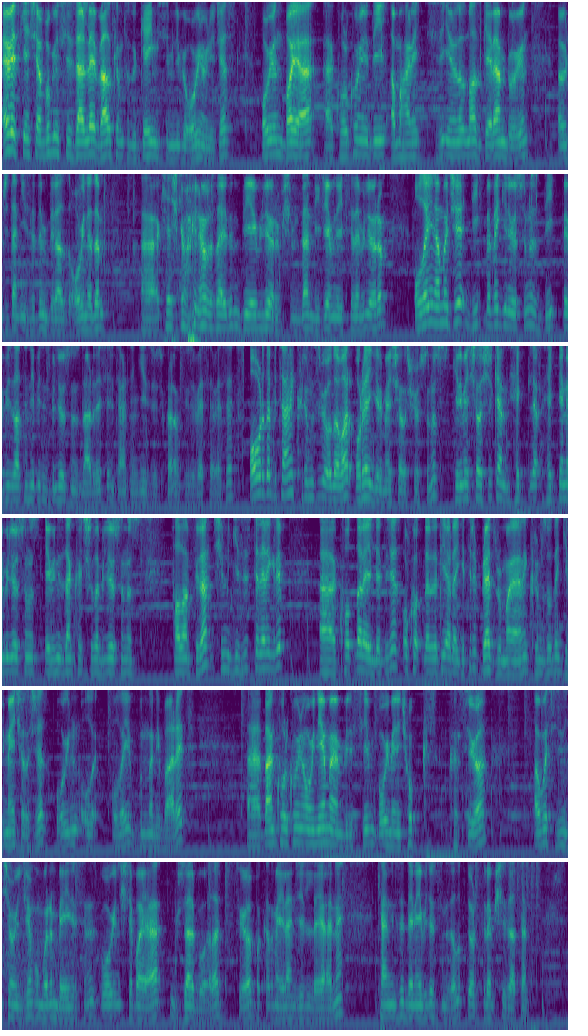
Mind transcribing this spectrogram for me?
Evet gençler bugün sizlerle Welcome to the Game isimli bir oyun oynayacağız. Oyun bayağı e, korku oyunu değil ama hani sizi inanılmaz geren bir oyun. Önceden izledim biraz oynadım. E, keşke oynamasaydım diyebiliyorum şimdiden diyeceğimi de hissedebiliyorum. Olayın amacı Deep Web'e giriyorsunuz. Deep Web'i zaten hepiniz biliyorsunuz neredeyse. İnternetin gizli yüzü, karanlık yüzü vs vs. Orada bir tane kırmızı bir oda var. Oraya girmeye çalışıyorsunuz. Girmeye çalışırken hackle, hacklenebiliyorsunuz. Evinizden kaçırılabiliyorsunuz falan filan. Şimdi gizli sitelere girip e, kodlar elde edeceğiz. O kodları da bir araya getirip Red Room'a yani kırmızı odaya girmeye çalışacağız. Oyunun ola- olayı bundan ibaret. E, ben korku oyunu oynayamayan birisiyim. Bu oyun beni çok kasıyor. Ama sizin için oynayacağım. Umarım beğenirsiniz. Bu oyun işte bayağı güzel bu aralar tutuyor. Bakalım eğlenceli de yani. Kendinize deneyebilirsiniz alıp 4 lira bir şey zaten.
